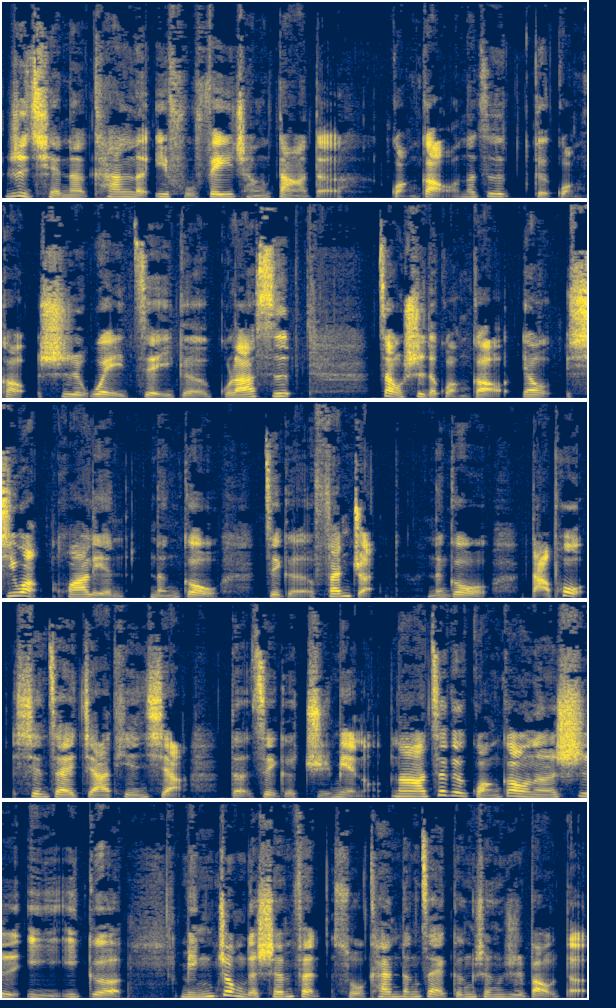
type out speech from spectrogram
日前呢，刊了一幅非常大的。广告，那这个广告是为这一个古拉斯造势的广告，要希望花莲能够这个翻转，能够打破现在家天下的这个局面哦。那这个广告呢，是以一个民众的身份所刊登在《更生日报》的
